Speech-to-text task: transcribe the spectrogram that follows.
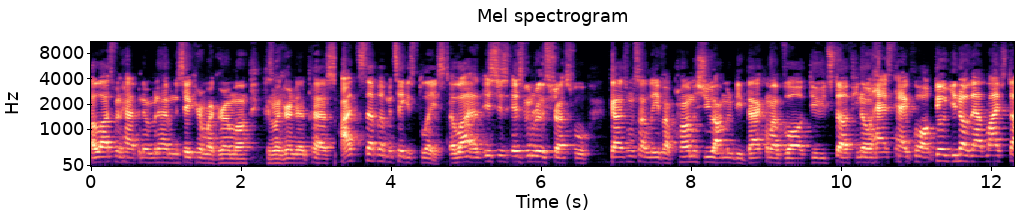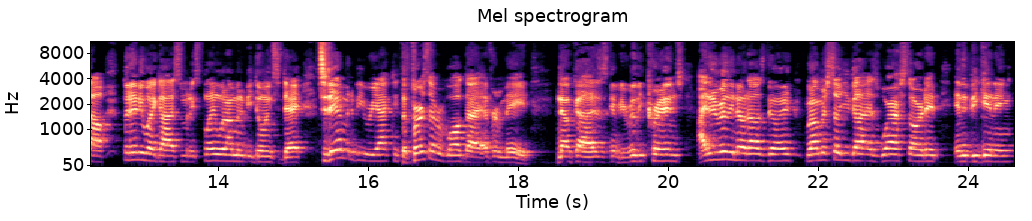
A lot's been happening. I've been having to take care of my grandma because my granddad passed. I had to step up and take his place. A lot, it's just, it's been really stressful. Guys, once I leave, I promise you I'm gonna be back on my vlog, dude, stuff, you know, hashtag vlog, dude, you know that lifestyle. But anyway, guys, I'm gonna explain what I'm gonna be doing today. Today, I'm gonna be reacting to the first ever vlog that I ever made. Now, guys, it's gonna be really cringe. I didn't really know what I was doing, but I'm gonna show you guys where I started in the beginning,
